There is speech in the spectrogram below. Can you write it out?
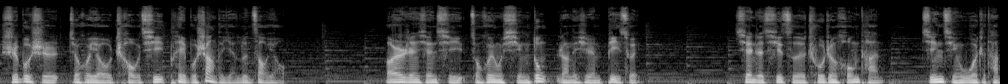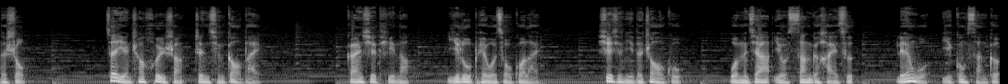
时不时就会有丑妻配不上的言论造谣，而任贤齐总会用行动让那些人闭嘴，牵着妻子出征红毯，紧紧握着她的手，在演唱会上真情告白。感谢缇娜一路陪我走过来，谢谢你的照顾。我们家有三个孩子，连我一共三个。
